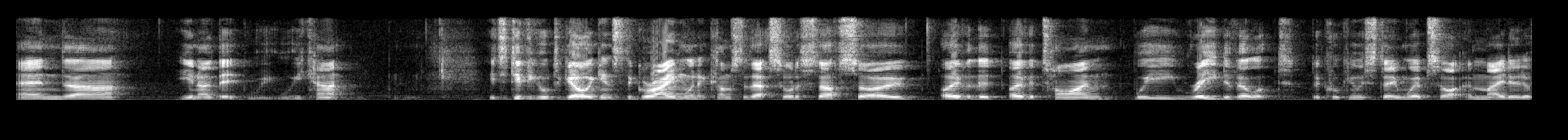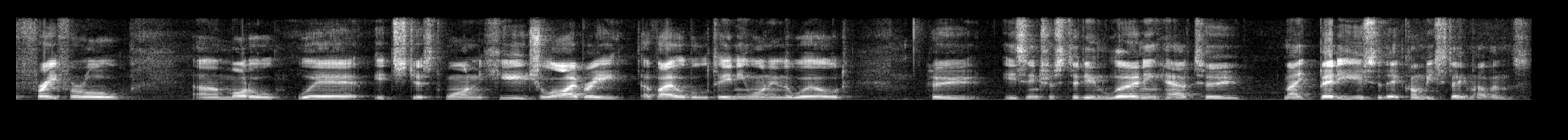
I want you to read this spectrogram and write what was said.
And uh, you know that we, we can't it's difficult to go against the grain when it comes to that sort of stuff. So over the over time, we redeveloped the Cooking with Steam website and made it a free for all uh, model where it's just one huge library available to anyone in the world who is interested in learning how to make better use of their combi steam ovens.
